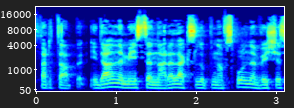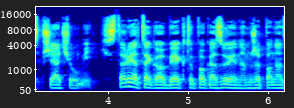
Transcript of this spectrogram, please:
startupy. Idealne miejsce na relaks lub na wspólne wyjście z przyjaciółmi. Historia tego obiektu pokazuje nam, że ponad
